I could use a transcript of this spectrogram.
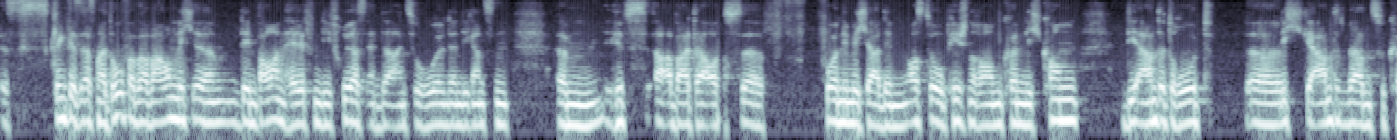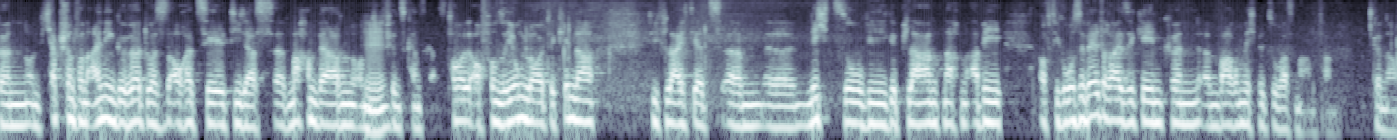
das klingt jetzt erstmal doof, aber warum nicht ähm, den Bauern helfen, die Frühjahrsende einzuholen? Denn die ganzen ähm, Hilfsarbeiter aus äh, vornehmlich ja dem osteuropäischen Raum können nicht kommen. Die Ernte droht äh, nicht geerntet werden zu können. Und ich habe schon von einigen gehört, du hast es auch erzählt, die das äh, machen werden. Und mhm. ich finde es ganz, ganz toll. Auch von so jungen Leute, Kinder, die vielleicht jetzt ähm, äh, nicht so wie geplant nach dem Abi auf die große Weltreise gehen können. Ähm, warum nicht mit sowas mal anfangen? Genau.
